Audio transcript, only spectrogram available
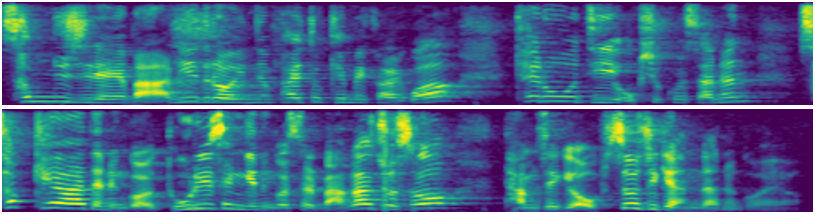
섬유질에 많이 들어있는 파이토케미칼과 케노디옥시콜산은 섞여야 되는 것 돌이 생기는 것을 막아줘서 담색이 없어지게 한다는 거예요.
